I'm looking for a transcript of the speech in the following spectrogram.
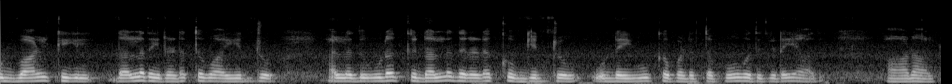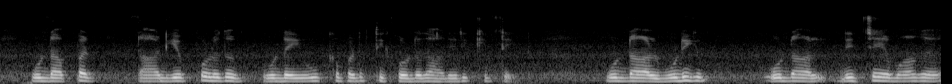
உன் வாழ்க்கையில் நல்லதை நடத்துவாய் என்றோ அல்லது உனக்கு நல்லது நடக்கும் என்றோ உன்னை ஊக்கப்படுத்த போவது கிடையாது. ஆனால் உன் அப்பன் நான் எப்பொழுதும் உன்னை ஊக்கப்படுத்தி கொண்டுதான் இருக்கின்றேன். உன்னால் முடியும் உன்னால் நிச்சயமாக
